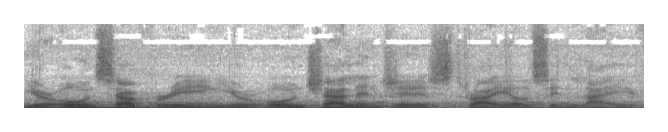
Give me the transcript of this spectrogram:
your own suffering, your own challenges, trials in life,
